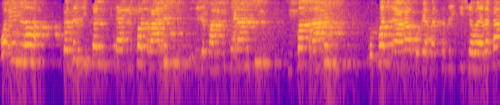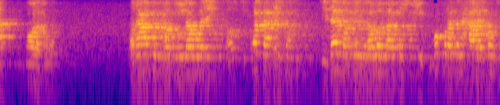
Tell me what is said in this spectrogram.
والا كذلك كل الكتابات رانشي دي فارسی رانشي صفات رانشي وفت اعراب بیا په څه کې شوی لکه ونعت الماضي الأولي أو صفة عيسى إذا بقي الأول لا تشبيه مفردا حال الماضي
